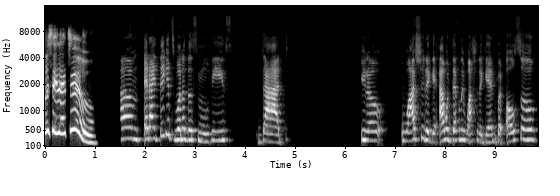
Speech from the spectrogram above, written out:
I say that too. Um, and I think it's one of those movies that, you know, watch it again. I would definitely watch it again, but also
